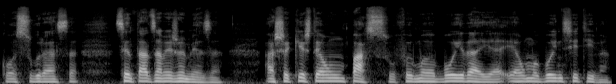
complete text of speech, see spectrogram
com a segurança sentados à mesma mesa. Acha que este é um passo, foi uma boa ideia, é uma boa iniciativa?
